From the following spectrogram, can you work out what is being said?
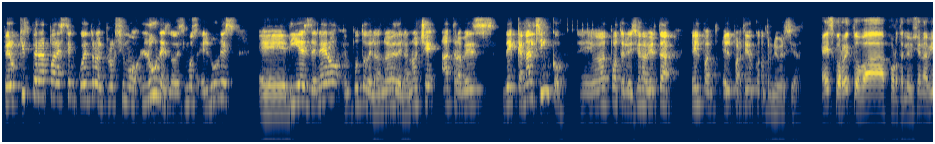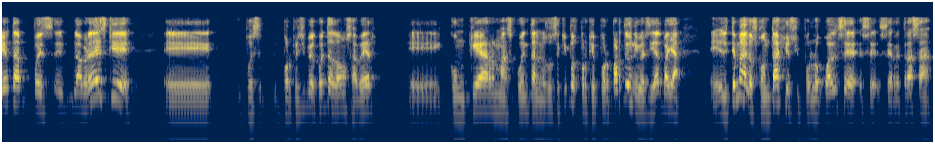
Pero ¿qué esperar para este encuentro el próximo lunes? Lo decimos el lunes 10 eh, de enero, en punto de las 9 de la noche, a través de Canal 5, eh, por televisión abierta, el, el partido contra Universidad. Es correcto, va por televisión abierta. Pues eh, la verdad es que, eh, pues por principio de cuentas, vamos a ver con qué armas cuentan los dos equipos, porque por parte de universidad, vaya, el tema de los contagios y por lo cual se, se, retrasa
